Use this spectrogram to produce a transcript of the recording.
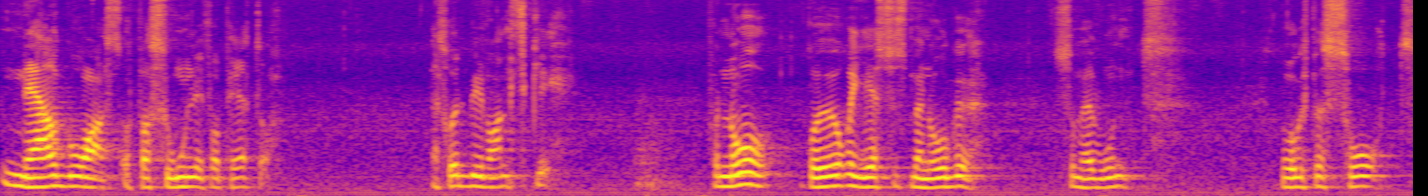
nærgående og personlige for Peter. Jeg tror det blir vanskelig. For nå rører Jesus med noe som er vondt, noe som er sårt.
